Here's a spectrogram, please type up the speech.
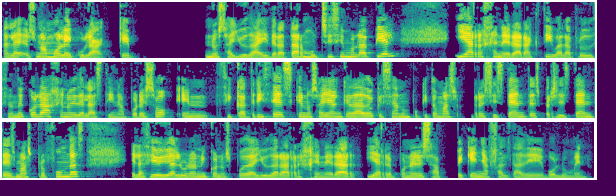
Es una molécula que nos ayuda a hidratar muchísimo la piel y a regenerar, activa la producción de colágeno y de elastina. Por eso, en cicatrices que nos hayan quedado que sean un poquito más resistentes, persistentes, más profundas, el ácido hialurónico nos puede ayudar a regenerar y a reponer esa pequeña falta de volumen.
